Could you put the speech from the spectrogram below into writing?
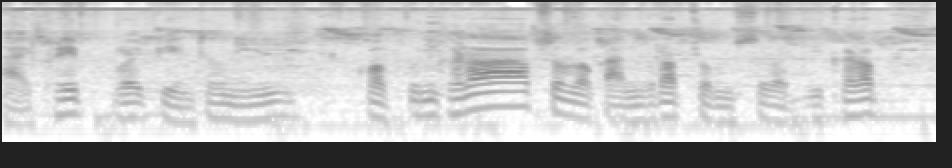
ถ่ายคลิปไว้เพียงเท่านี้ ขอบคุณครับสำหรับการรับชมสวัสดีครับ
